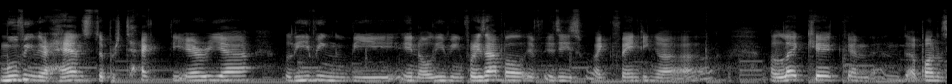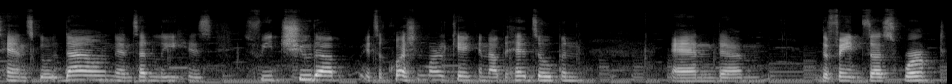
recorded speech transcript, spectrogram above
moving their hands to protect the area, leaving the, you know, leaving, for example, if Izzy's like feinting a, a leg kick and, and the opponent's hands go down and suddenly his feet shoot up, it's a question mark kick and now the head's open and um, the feint thus worked.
